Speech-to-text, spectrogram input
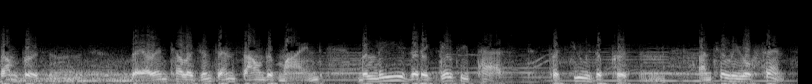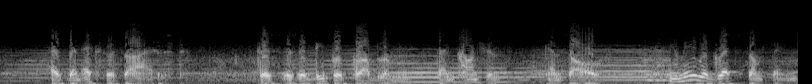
Some persons, they are intelligent and sound of mind, believe that a guilty past pursues a person until the offense has been exorcised. This is a deeper problem than conscience can solve. You may regret something,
